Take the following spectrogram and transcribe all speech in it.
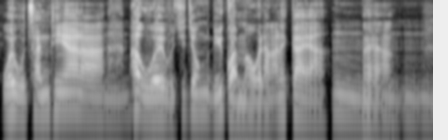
有的有餐厅啦，啊，有诶有这种旅馆嘛，有的人安尼盖啊。嗯，哎呀嗯嗯嗯。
